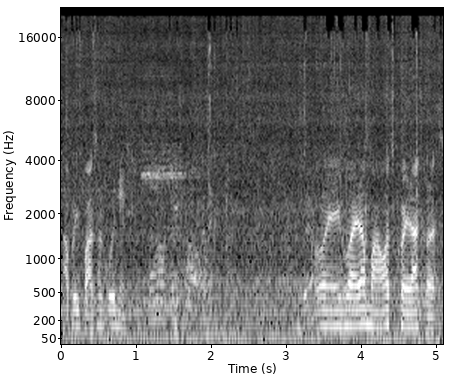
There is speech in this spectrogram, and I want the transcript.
આપણી પાછળ કોઈ નથી. હવે એક વાયરા માવા જ ખોયડા કરે છે.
